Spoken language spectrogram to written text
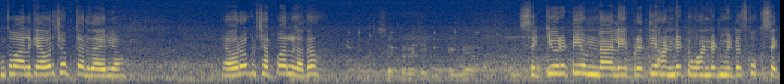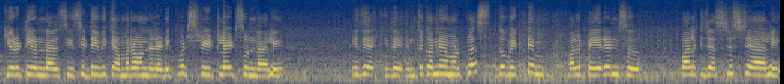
ఇంకా వాళ్ళకి ఎవరు చెప్తారు ధైర్యం? ఎవరో ఒకటి చెప్పాలి కదా. సెక్యూరిటీ ఉండాలి. ప్రతి హండ్రెడ్ టూ హండ్రెడ్ మీటర్స్కి ఒక సెక్యూరిటీ ఉండాలి. సీసీటీవీ కెమెరా ఉండాలి. అడిక్వేట్ స్ట్రీట్ లైట్స్ ఉండాలి. ఇదే ఇదే. ఎంతకన్నా ఏమన్నా ప్లస్ ద విక్టిమ్ వాళ్ళ పేరెంట్స్ వాళ్ళకి జస్టిస్ చేయాలి.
